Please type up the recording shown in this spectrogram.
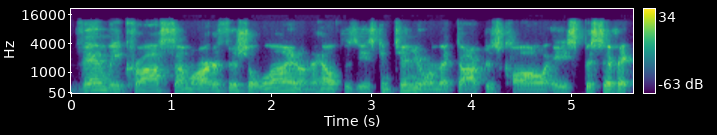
then we cross some artificial line on the health disease continuum that doctors call a specific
